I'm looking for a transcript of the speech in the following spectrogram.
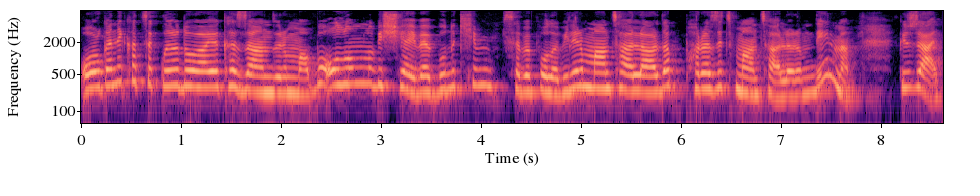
Organik atıkları doğaya kazandırma. Bu olumlu bir şey ve bunu kim sebep olabilir? Mantarlarda parazit mantarlarım değil mi? Güzel.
